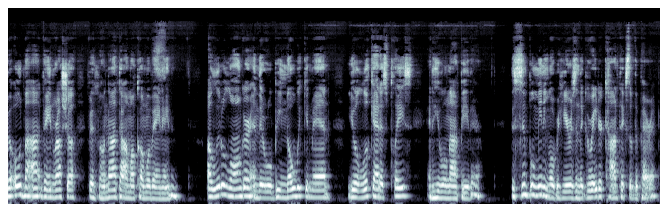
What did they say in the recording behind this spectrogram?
ma'at vein rasha a little longer and there will be no wicked man. You'll look at his place and he will not be there. The simple meaning over here is in the greater context of the parak.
